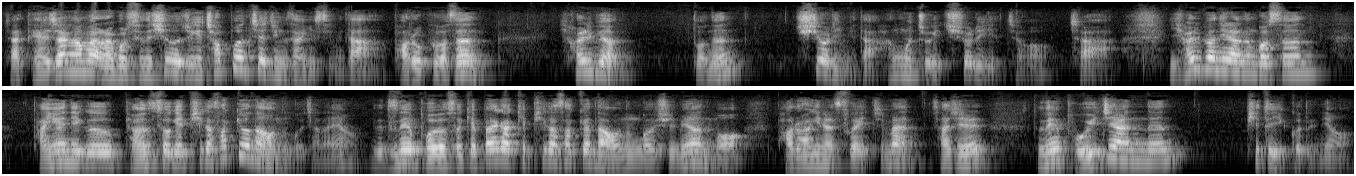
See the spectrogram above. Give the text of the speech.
자, 대장암을 알아볼 수 있는 신호 중에 첫 번째 증상이 있습니다. 바로 그것은 혈변 또는 출혈입니다. 학문 쪽의 출혈이겠죠. 자, 이 혈변이라는 것은 당연히 그 변 속에 피가 섞여 나오는 거잖아요. 눈에 보여서 이렇게 빨갛게 피가 섞여 나오는 것이면 뭐 바로 확인할 수가 있지만 사실 눈에 보이지 않는 피도 있거든요.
